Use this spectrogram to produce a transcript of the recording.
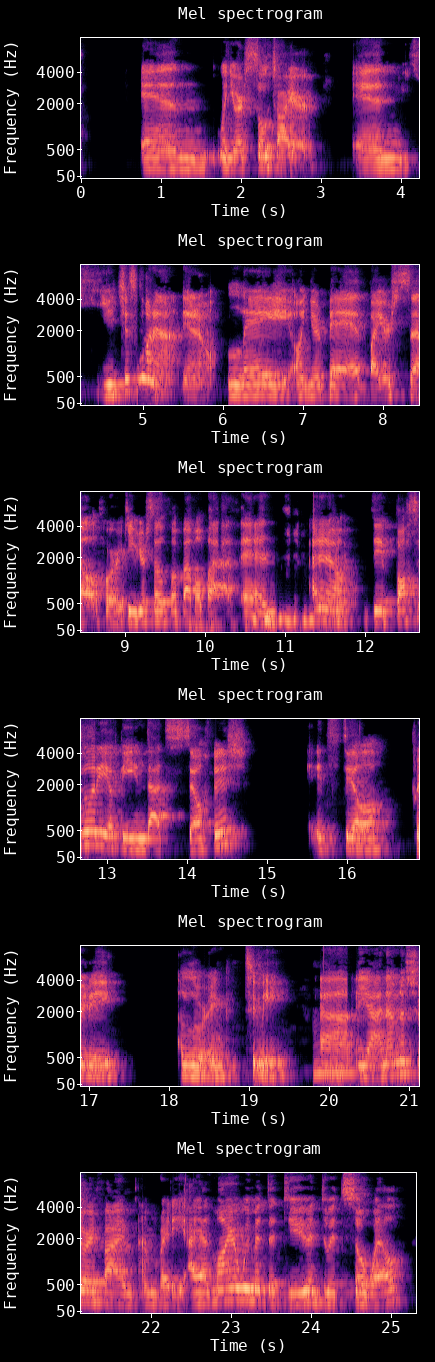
And when you are so tired and you just want to, you know, lay on your bed by yourself or give yourself a bubble bath. And I don't know, the possibility of being that selfish, it's still pretty alluring to me. Uh, mm-hmm. yeah, and I'm not sure if I'm I'm ready. I admire women that do and do it so well,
